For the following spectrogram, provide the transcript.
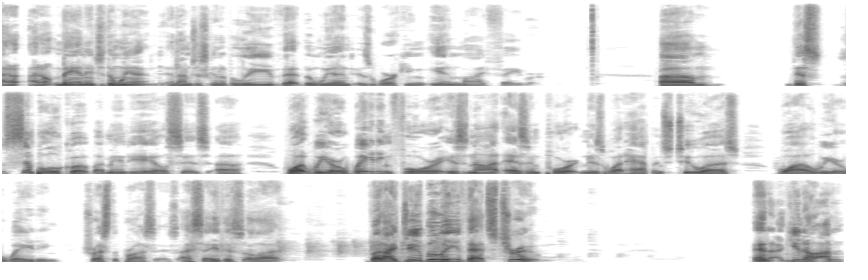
I, I don't manage the wind, and I'm just going to believe that the wind is working in my favor. Um, this simple quote by Mandy Hale says, uh, What we are waiting for is not as important as what happens to us while we are waiting. Trust the process. I say this a lot. But I do believe that's true. And, you know, I'm,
